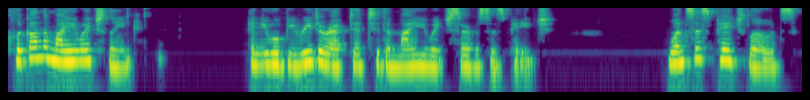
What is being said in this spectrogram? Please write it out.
Click on the MyUH link and you will be redirected to the MyUH services page. Once this page loads,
